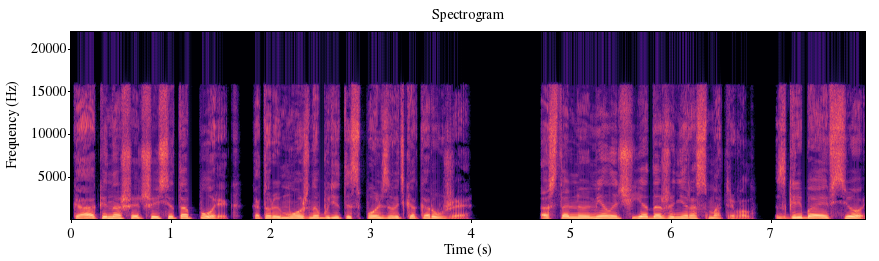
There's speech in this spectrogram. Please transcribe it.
как и нашедшийся топорик, который можно будет использовать как оружие. Остальную мелочь я даже не рассматривал, сгребая все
